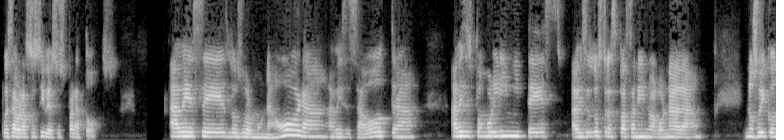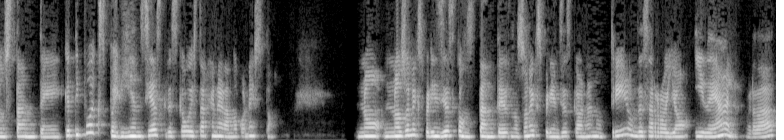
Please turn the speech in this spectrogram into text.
pues abrazos y besos para todos. A veces los duermo una hora, a veces a otra, a veces pongo límites, a veces los traspasan y no hago nada. No soy constante. ¿Qué tipo de experiencias crees que voy a estar generando con esto? No, no son experiencias constantes, no son experiencias que van a nutrir un desarrollo ideal, ¿verdad?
